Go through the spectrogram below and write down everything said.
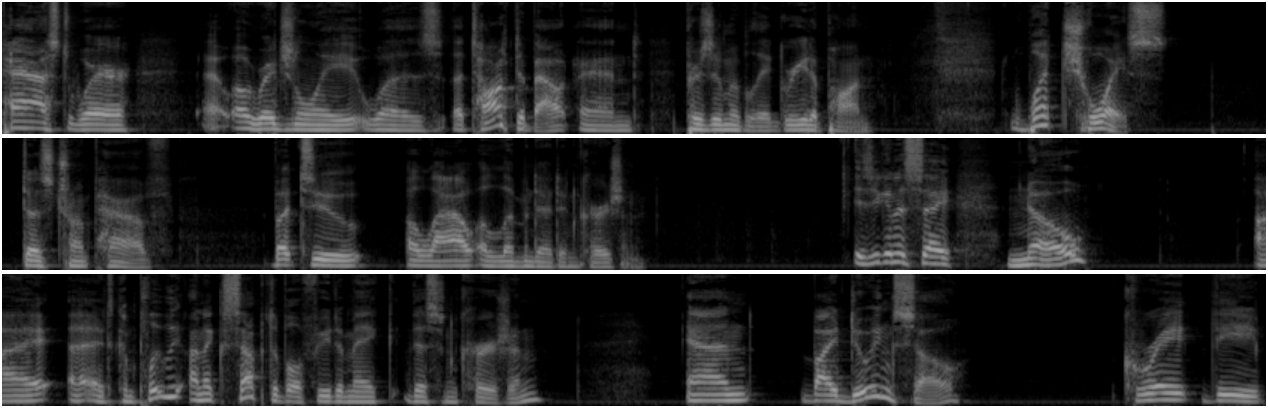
past where uh, originally was uh, talked about and presumably agreed upon. What choice does Trump have but to allow a limited incursion? Is he going to say, no, I, uh, it's completely unacceptable for you to make this incursion? And by doing so, create the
